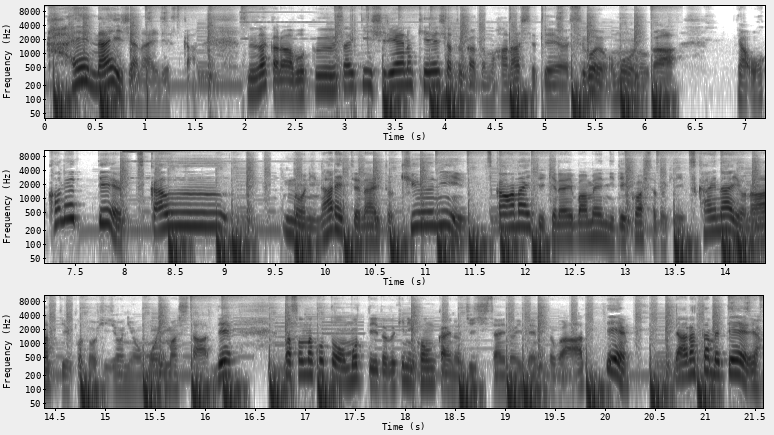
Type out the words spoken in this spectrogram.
買えないじゃないですか。だから僕、最近知り合いの経営者とかとも話してて、すごい思うのが、いやお金って使うのに慣れてないと急に使わないといけない場面に出くわした時に使えないよなっていうことを非常に思いました。で、まあ、そんなことを思っていた時に今回の自治体のイベントがあってで改めていや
